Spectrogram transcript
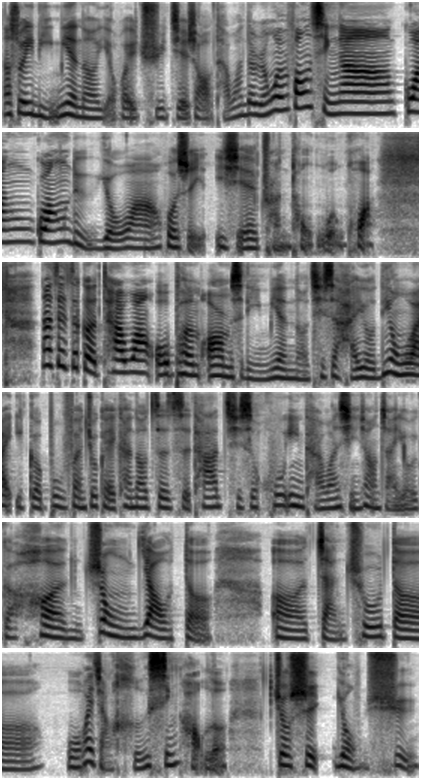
那所以里面呢，也会去介绍台湾的人文风情啊、观光旅游啊，或是一些传统文化。那在这个台湾 Open Arms 里面呢，其实还有另外一个部分，就可以看到这次它其实呼应台湾形象展有一个很重要的呃展出的，我会讲核心好了，就是永续。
